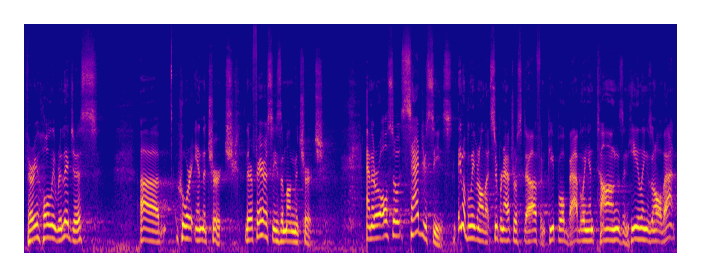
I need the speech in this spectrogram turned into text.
very holy religious, uh, who are in the church. There are Pharisees among the church. And there are also Sadducees. They don't believe in all that supernatural stuff and people babbling in tongues and healings and all that.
